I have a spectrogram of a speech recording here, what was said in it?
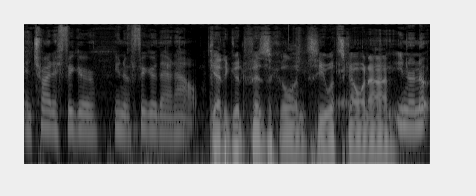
and try to figure, you know, figure that out. Get a good physical and see what's going on. You know, no,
